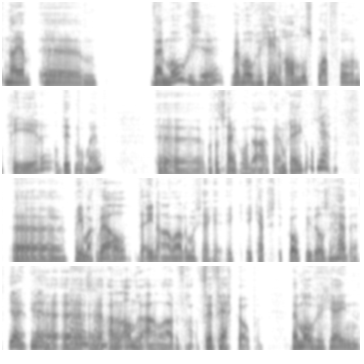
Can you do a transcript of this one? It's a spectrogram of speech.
nou ja, uh, wij mogen ze, wij mogen geen handelsplatform creëren op dit moment. Eh, want dat zijn gewoon de AFM-regels. Ja. Uh, maar je mag wel, de ene aanhouder mag zeggen, ik, ik heb ze te koop, wie wil ze hebben? Ja, ja. Ja. ja. Uh, Ah, aan een andere aanhouder ver- verkopen. Wij mogen geen,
